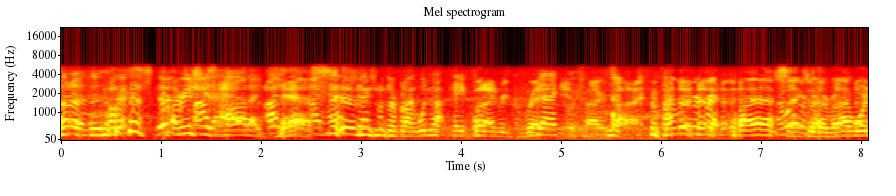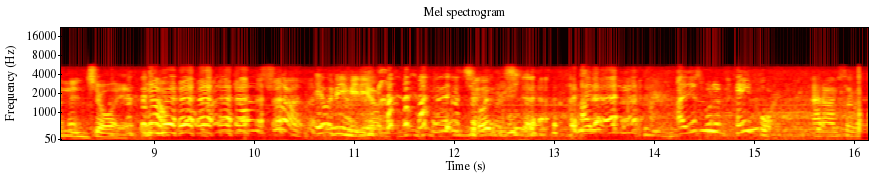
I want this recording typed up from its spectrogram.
No, no, there's, there's, there's, I mean, she's I, hot, I I'd, guess. I'd have sex with her, but I would not pay for But it. I'd regret Exactly. it the entire time. No. I would regret it. I'd have I sex with her, but I wouldn't enjoy it. No, I'd enjoy the shit out of it. It would be mediocre. enjoy the shit. out I just, I just wouldn't pay for it. And I'm so glad.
